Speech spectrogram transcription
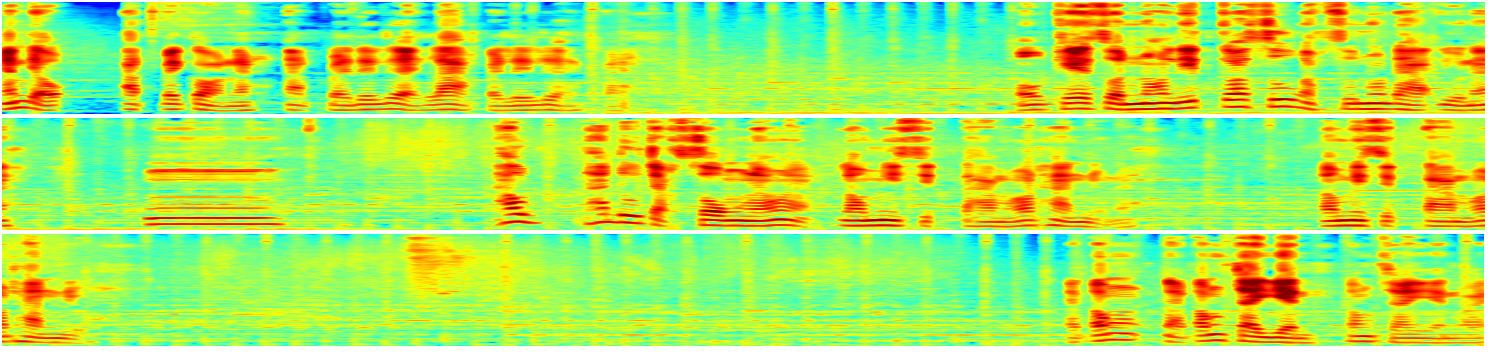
งั้นเดี๋ยวอัดไปก่อนนะ อัดไปเรื่อยๆ ลากไปเรื่อยๆ ไป โอเค ส่วนนอริสก็สู้กับซูโนดะอยู่นะ อืมถ้าถ้าดูจากทรงแล้วอะ เรามีสิทธิ์ตามเขาทันอยู่นะ เรามีสิทธิ์ตามเขาทันอยู่ แต่ต้องแต่ต้องใจเย็นต้องใจเย็นไว้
